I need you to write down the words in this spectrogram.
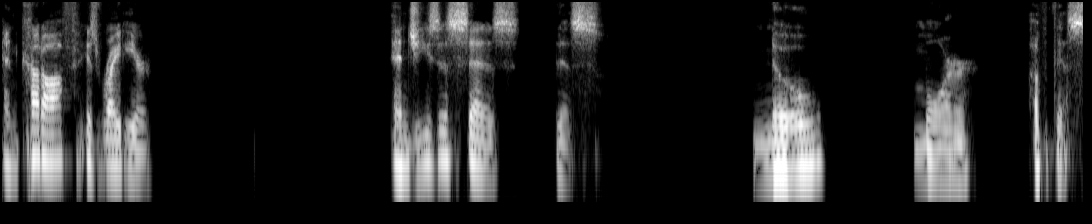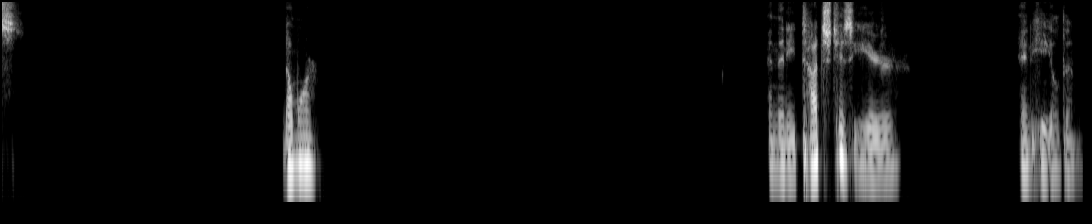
and cut off his right ear. And Jesus says this No more of this. No more. And then he touched his ear and healed him.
